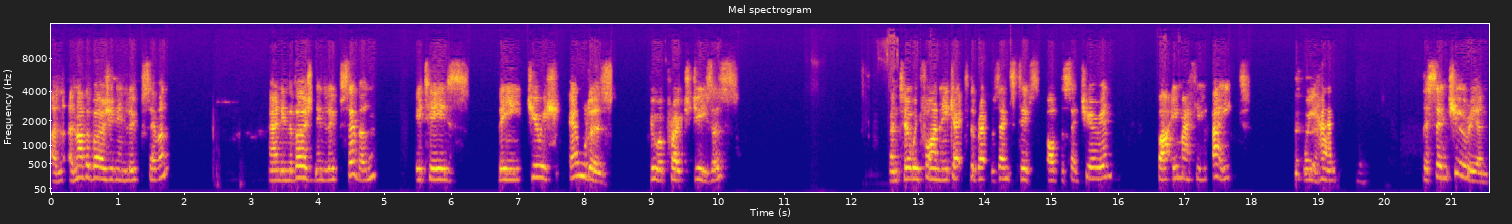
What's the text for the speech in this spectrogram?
an, another version in Luke 7. And in the version in Luke 7, it is the Jewish elders who approach Jesus until we finally get to the representatives of the centurion. But in Matthew 8, we have the centurion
